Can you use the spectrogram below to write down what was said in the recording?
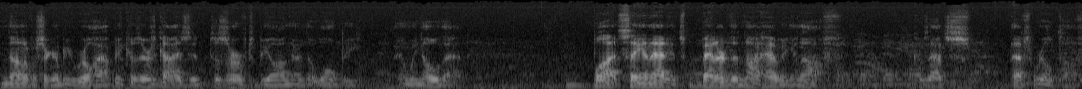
none of us are going to be real happy because there's guys that deserve to be on there that won't be, and we know that. But saying that, it's better than not having enough because that's that's real tough.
